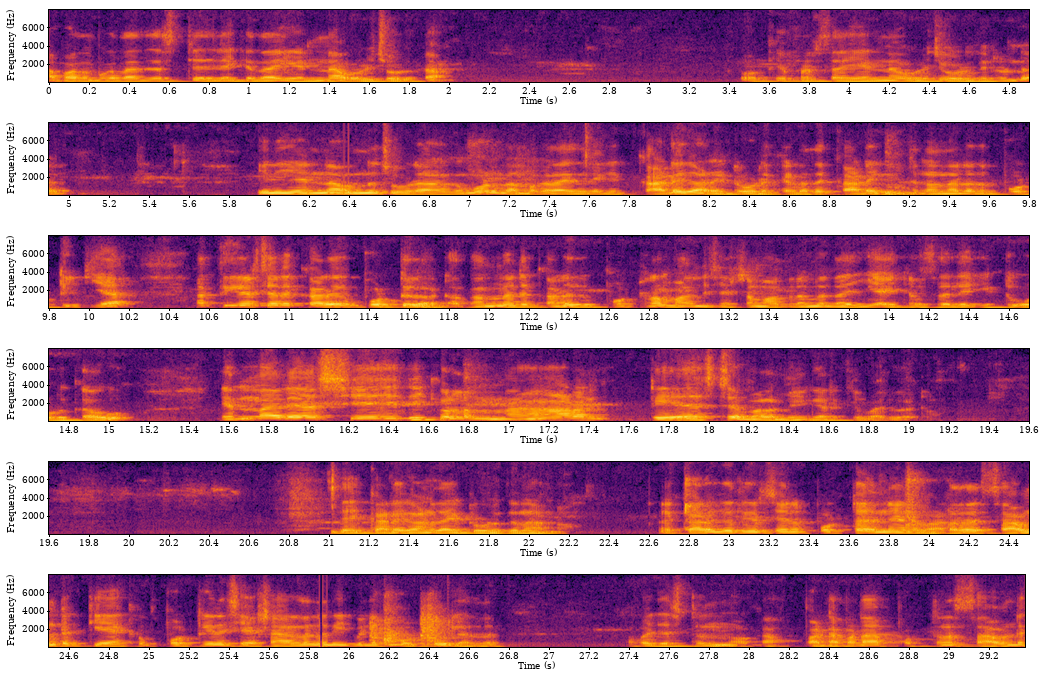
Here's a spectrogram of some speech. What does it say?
അപ്പോൾ നമുക്കത് ജസ്റ്റ് ഇതിലേക്ക് ഇതാ എണ്ണ ഒഴിച്ചു കൊടുക്കാം. ഓക്കെ ഫ്രണ്ട്സ് ആ എണ്ണ ഒഴിച്ചു കൊടുത്തിട്ടുണ്ട്. ഇനി എണ്ണ ഒന്ന് ചൂടാകുമ്പോൾ നമുക്ക് ഇതിലേക്ക് കടുകാണ് ഇട്ട് കൊടുക്കേണ്ടത്. കടുക് ഇട്ട് നന്നായിട്ട് അത് പൊട്ടിക്കുക. തീർച്ചയായിട്ടും കടുക് പൊട്ടുക കേട്ടോ. നന്നായിട്ട് കടുക് പൊട്ടണം. അതിന് ശേഷം മാത്രമേ ഈ ഐറ്റംസ് അതിലേക്ക് ഇട്ട് കൊടുക്കാവൂ. എന്നാലേ ആ ശരിക്കുള്ള നാടൻ ടേസ്റ്റ് നമ്മളെ മീൻ കറിക്ക് വരും കേട്ടോ. ഇതേ കടുകാണ് ഇതായിട്ട് കൊടുക്കുന്നതാണോ കടുക് തീർച്ചയായും പൊട്ട തന്നെയാണ് വേണ്ടത്. സൗണ്ട് കേക്ക് പൊട്ടിയതിന് ശേഷം അല്ലെന്നുണ്ടെങ്കിൽ പിന്നെ പൊട്ടൂലത് അപ്പോൾ ജസ്റ്റ് ഒന്ന് നോക്കാം. പടപട പൊട്ടുന്ന സൗണ്ട്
